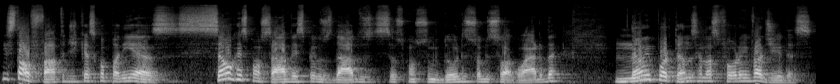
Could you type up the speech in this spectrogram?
está o fato de que as companhias são responsáveis pelos dados de seus consumidores sob sua guarda, não importando se elas foram invadidas.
